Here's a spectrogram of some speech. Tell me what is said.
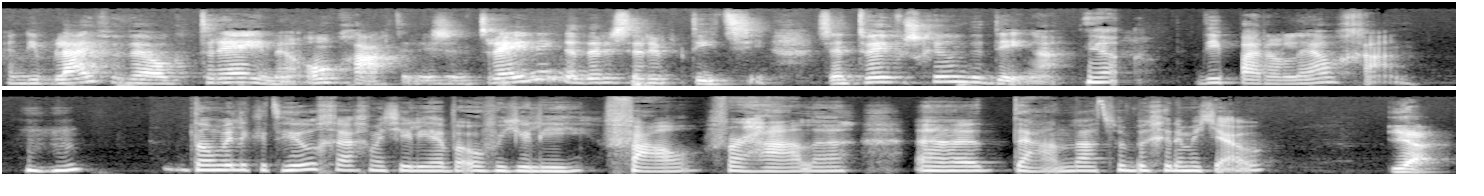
En die blijven wel trainen, ongeacht er is een training en er is een repetitie. Het zijn twee verschillende dingen Ja. die parallel gaan. Mhm. Dan wil ik het heel graag met jullie hebben over jullie faalverhalen. Eh Daan, laten we beginnen met jou. Ja.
